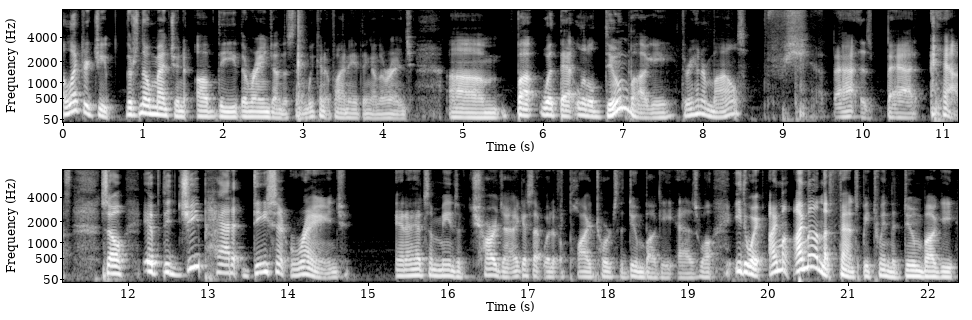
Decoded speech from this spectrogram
electric Jeep there's no mention of the the range on this thing. We couldn't find anything on the range. Um, but with that little Dune buggy, 300 miles, shit, that is bad ass. So if the Jeep had decent range and I had some means of charging, I guess that would apply towards the Dune buggy as well. Either way, I'm I'm on the fence between the Dune buggy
